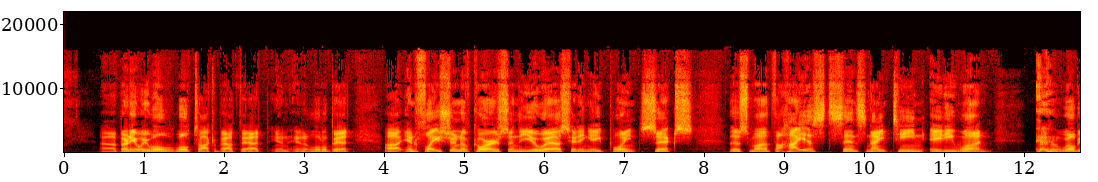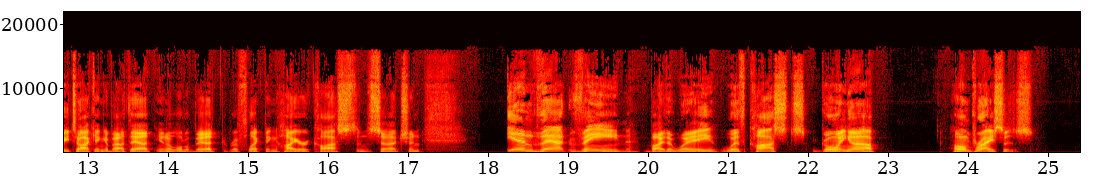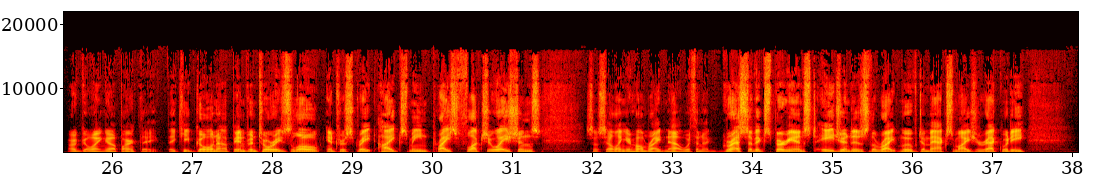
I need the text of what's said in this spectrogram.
Uh, but anyway, we'll we'll talk about that in in a little bit. Uh, inflation, of course, in the U.S. hitting 8.6 this month, the highest since 1981. we'll be talking about that in a little bit, reflecting higher costs and such. And in that vein, by the way, with costs going up, home prices are going up, aren't they? They keep going up. Inventory's low, interest rate hikes mean price fluctuations. So, selling your home right now with an aggressive, experienced agent is the right move to maximize your equity.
